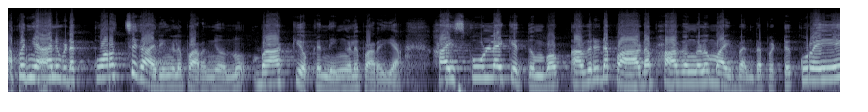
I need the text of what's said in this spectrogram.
അപ്പം ഞാനിവിടെ കുറച്ച് കാര്യങ്ങൾ പറഞ്ഞു തന്നു. ബാക്കിയൊക്കെ നിങ്ങൾ പറയുക. ഹൈസ്കൂളിലേക്ക് എത്തുമ്പോൾ അവരുടെ പാഠഭാഗങ്ങളുമായി ബന്ധപ്പെട്ട് കുറേ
